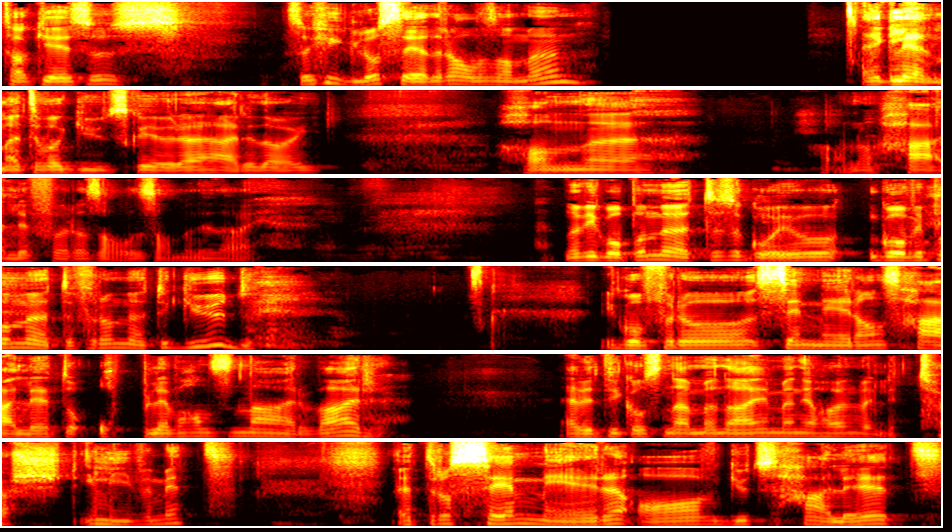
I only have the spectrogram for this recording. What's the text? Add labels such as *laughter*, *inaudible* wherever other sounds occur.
Takk, Jesus. Så hyggelig å se dere alle sammen. Jeg gleder meg til hva Gud skal gjøre her i dag. Han eh, har noe herlig for oss alle sammen i dag. Når vi går på møte, så går, jo, går vi på møte for å møte Gud. Vi går for å se mer av Hans herlighet og oppleve Hans nærvær. Jeg vet ikke åssen det er med deg, men jeg har en veldig tørst i livet mitt etter å se mer av Guds herlighet,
